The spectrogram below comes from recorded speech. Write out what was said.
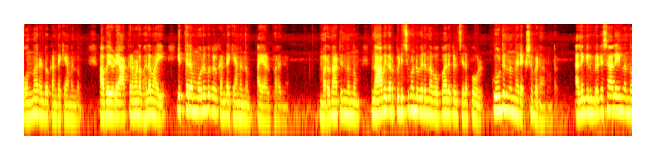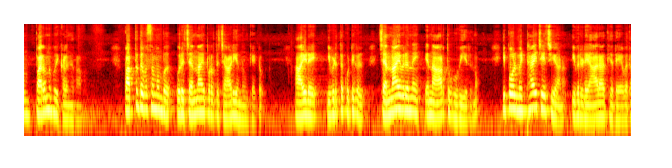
ഒന്നോ രണ്ടോ കണ്ടയ്ക്കാമെന്നും അവയുടെ ആക്രമണ ഫലമായി ഇത്തരം മുറിവുകൾ കണ്ടയ്ക്കാമെന്നും അയാൾ പറഞ്ഞു. മറുനാട്ടിൽ നിന്നും നാവികർ പിടിച്ചുകൊണ്ടുവരുന്ന വവ്വാലുകൾ ചിലപ്പോൾ കൂട്ടിൽ നിന്ന് രക്ഷപ്പെടാറുണ്ട്. അല്ലെങ്കിൽ മൃഗശാലയിൽ നിന്നും പറന്നുപോയി കളഞ്ഞതാവും. പത്ത് ദിവസം മുമ്പ് ഒരു ചെന്നായി പുറത്ത് ചാടിയെന്നും കേട്ടു. ആയിടെ ഇവിടുത്തെ കുട്ടികൾ ചെന്നായി വരുന്നേ എന്ന് ആർത്തുകൂവിയിരുന്നു ഇപ്പോൾ മിഠായി ചേച്ചിയാണ് ഇവരുടെ ആരാധ്യ ദേവത.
